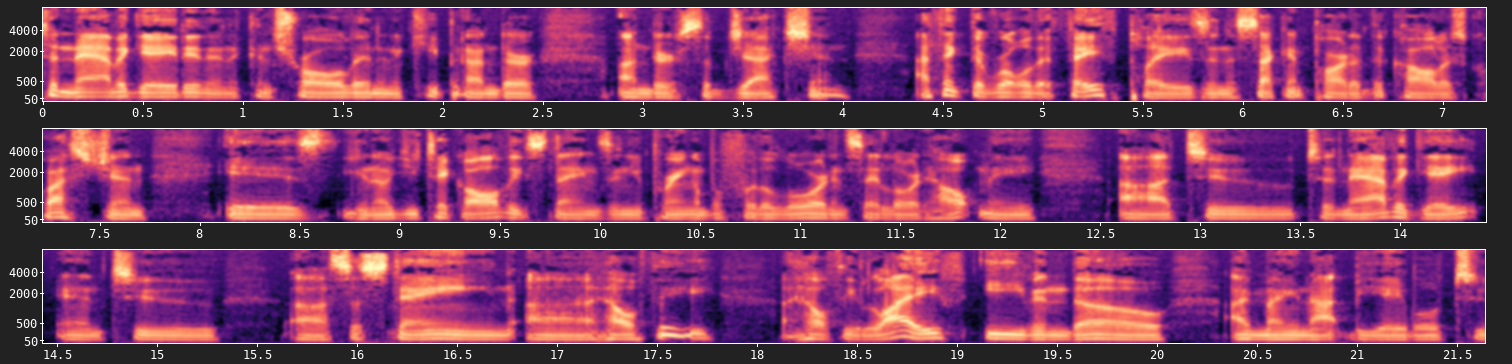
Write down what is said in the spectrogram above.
to navigate it and to control it and to keep it under under subjection. I think the role that faith plays in the second part of the caller's question is, you know, you take all these things and you bring them before the Lord and say, Lord, help me uh, to to navigate and to uh, sustain a healthy a healthy life, even though I may not be able to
